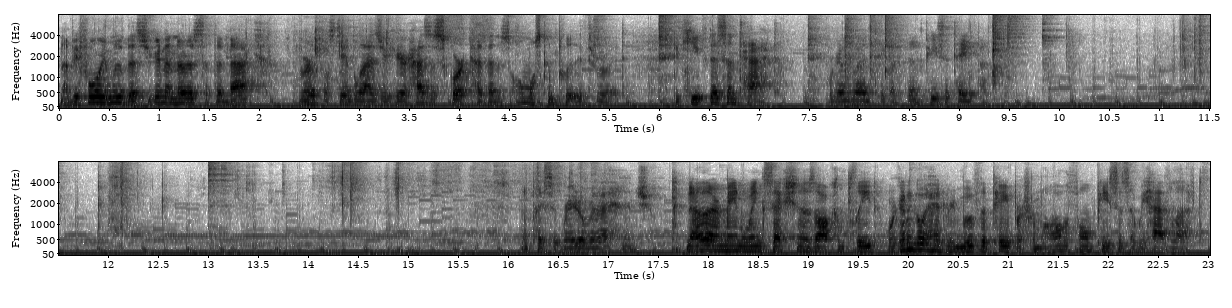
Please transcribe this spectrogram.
Now before we move this, you're gonna notice that the back vertical stabilizer here has a score cut that is almost completely through it. To keep this intact, we're gonna go ahead and take a thin piece of tape place it right over that hinge. Now that our main wing section is all complete, we're gonna go ahead and remove the paper from all the foam pieces that we have left.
